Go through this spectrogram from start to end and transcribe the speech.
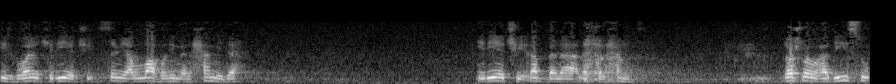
izgovarajući riječi Semi Allahu limen hamide i riječi Rabbena lekel hamd. Došlo je u hadisu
